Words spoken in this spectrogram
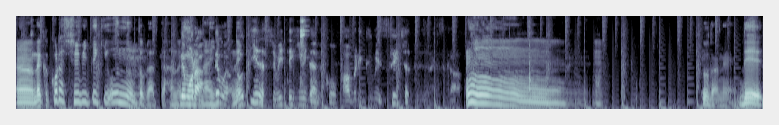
うん、だからこれは守備的云々とかって話じゃないんだよねでもロッ。ティーナ守備的みたいなこうパブリックビーズついちゃってるじゃないですか。うんうんうんうんうん。そうだね。で、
